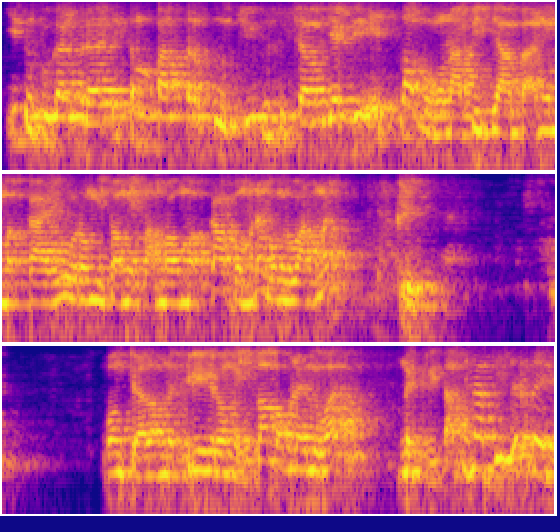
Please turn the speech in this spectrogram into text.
Itu bukan berarti tempat tertuju itu sudah menjadi Islam. Wong Nabi jambak nih Mekah itu orang iso Islam mau Mekah, kemudian wong luar negeri. Wong dalam negeri orang Islam, kemudian luar negeri. Tapi Nabi sering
